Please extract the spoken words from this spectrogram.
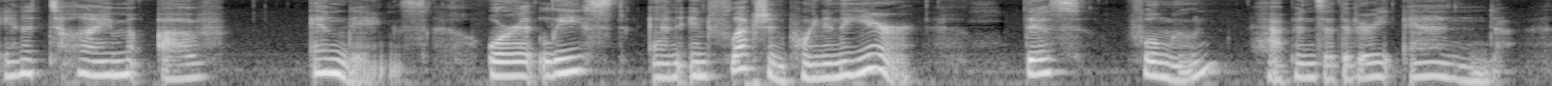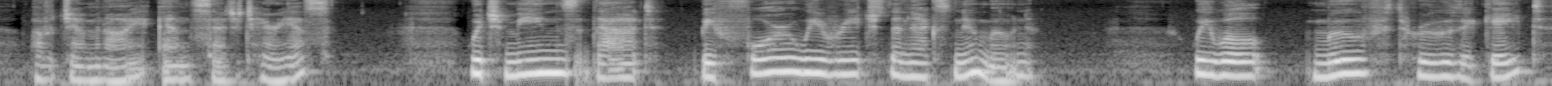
in a time of endings, or at least an inflection point in the year. This full moon happens at the very end of Gemini and Sagittarius, which means that before we reach the next new moon, we will move through the gate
